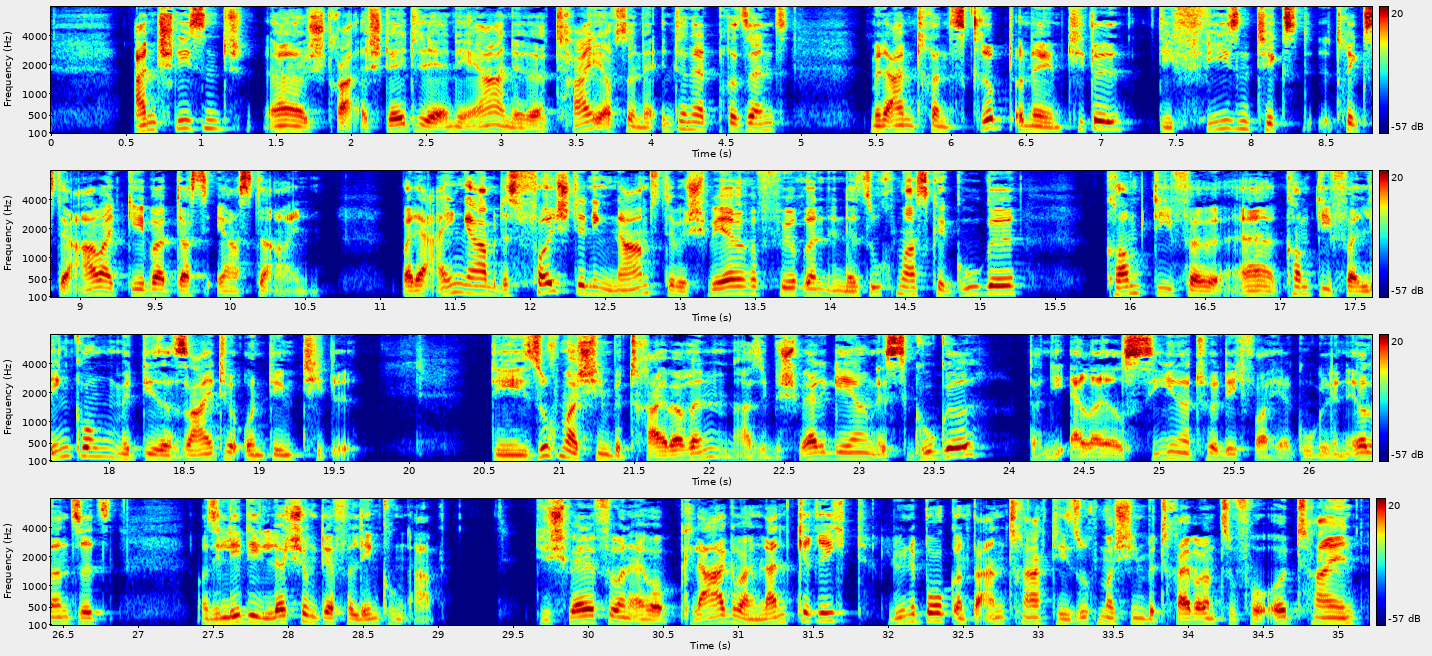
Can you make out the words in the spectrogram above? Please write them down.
Anschließend äh, stellte der NDR eine Datei auf seiner Internetpräsenz mit einem Transkript unter dem Titel Die fiesen Tricks der Arbeitgeber das erste ein. Bei der Eingabe des vollständigen Namens der Beschwerdeführerin in der Suchmaske Google kommt die, Ver, äh, kommt die Verlinkung mit dieser Seite und dem Titel. Die Suchmaschinenbetreiberin, also die Beschwerdegeberin, ist Google, dann die LLC natürlich, weil ja Google in Irland sitzt, und sie lehnt die Löschung der Verlinkung ab. Die Beschwerdeführerin erhob Klage beim Landgericht Lüneburg und beantragt, die Suchmaschinenbetreiberin zu verurteilen,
